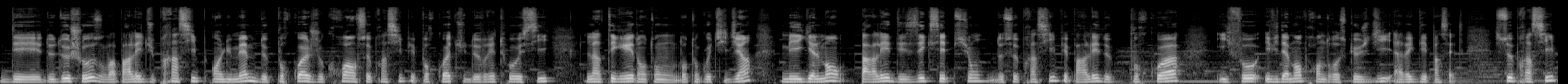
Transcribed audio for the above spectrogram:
de deux choses, on va parler du principe en lui-même, de pourquoi je crois en ce principe et pourquoi tu devrais toi aussi l'intégrer dans ton quotidien, mais également parler des exceptions de ce principe et parler de pourquoi il faut évidemment prendre ce que je dis avec des pincettes. Ce principe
